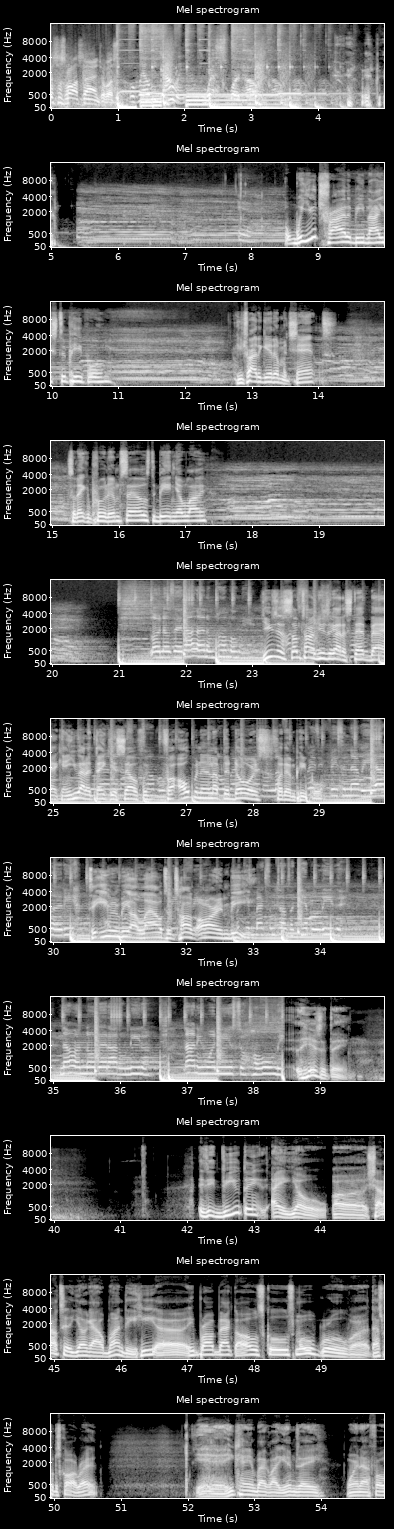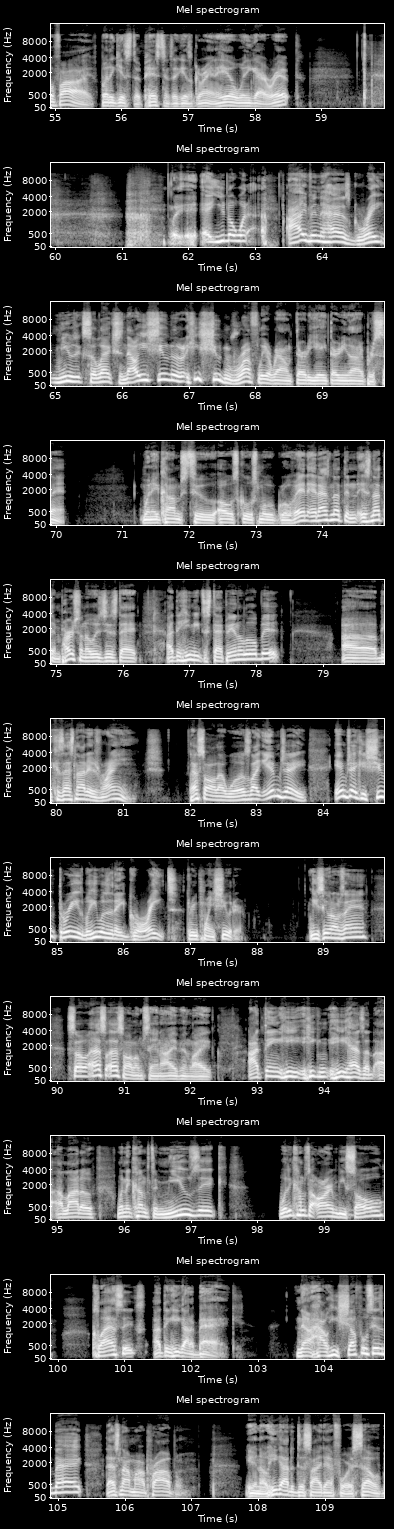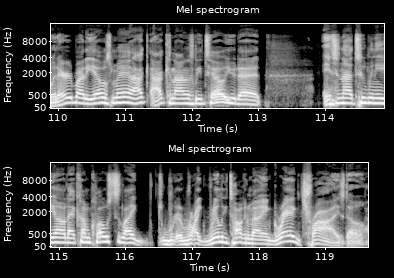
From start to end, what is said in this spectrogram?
This is Los Angeles. Well, where are we going? Westward Ho. Will you try to be nice to people? You try to give them a chance so they can prove themselves to be in your life? Lord knows that I let him humble me. You just sometimes you just gotta step back and you gotta thank yourself for, for opening up the doors for them people Facing that reality. to even be allowed to talk R and B. Sometimes I can't believe it. Now I know that I don't need him. 91 he used to hold me. Here's the thing. Is it, do you think hey yo, uh shout out to young Al Bundy. He uh he brought back the old school smooth groove. Uh, that's what it's called, right? Yeah, he came back like MJ wearing that 4-5, but against the Pistons, against Grant Hill when he got ripped. Hey, you know what? Ivan has great music selection. Now he's shooting he's shooting roughly around 38, 39% when it comes to old school smooth groove. And and that's nothing it's nothing personal. It's just that I think he needs to step in a little bit. Uh because that's not his range. That's all that was. Like MJ, MJ could shoot threes, but he wasn't a great three point shooter. You see what I'm saying? So that's that's all I'm saying, Ivan. Like, I think he he can he has a a lot of when it comes to music, when it comes to R and B soul classics. I think he got a bag. Now, how he shuffles his bag, that's not my problem. You know, he got to decide that for himself. But everybody else, man, I I can honestly tell you that it's not too many of y'all that come close to like r- like really talking about. And Greg tries though.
